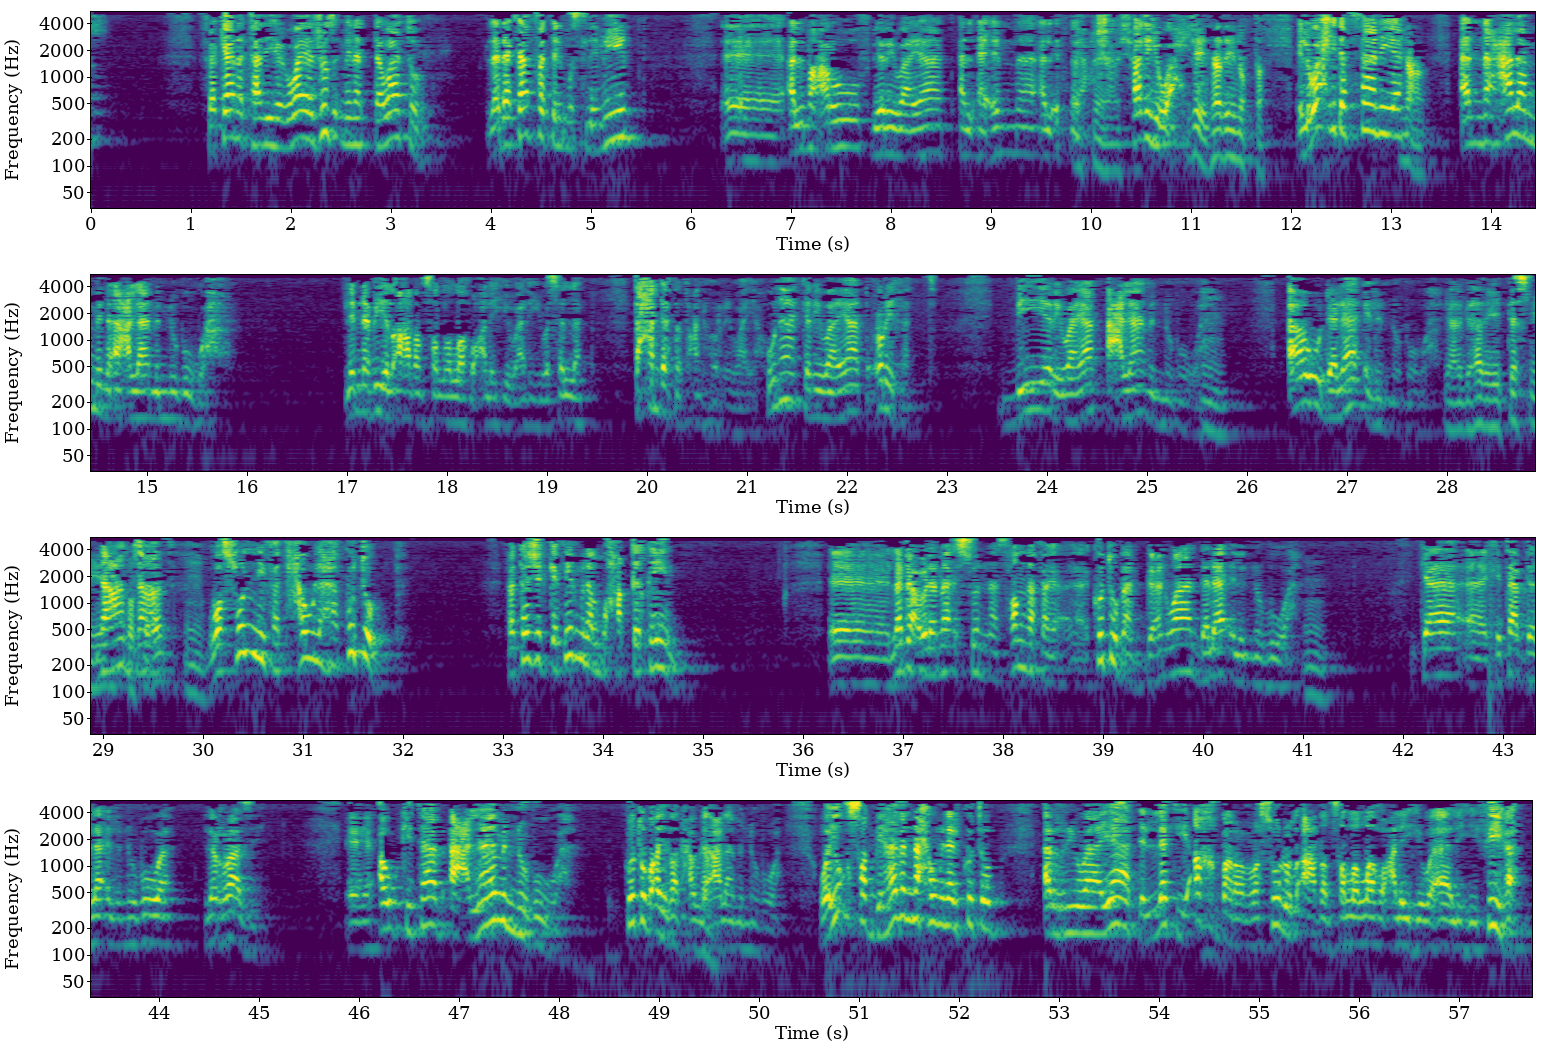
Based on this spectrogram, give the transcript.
فكانت هذه الرواية جزء من التواتر لدى كافة المسلمين المعروف بروايات الأئمة الاثنى عشر. هذه واحدة. جيد هذه نقطة. الواحدة الثانية نعم. أن علم من أعلام النبوة للنبي الأعظم صلى الله عليه وآله وسلم تحدثت عنه الرواية. هناك روايات عرفت بروايات أعلام النبوة م. أو دلائل النبوة. يعني بهذه التسمية نعم نعم. وصنفت حولها كتب. فتجد كثير من المحققين لدى علماء السنة صنف كتبا بعنوان دلائل النبوة. م. ككتاب دلائل النبوة للرازي. أو كتاب أعلام النبوة. كتب أيضا حول أعلام النبوة. ويقصد بهذا النحو من الكتب الروايات التي أخبر الرسول الأعظم صلى الله عليه وآله فيها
